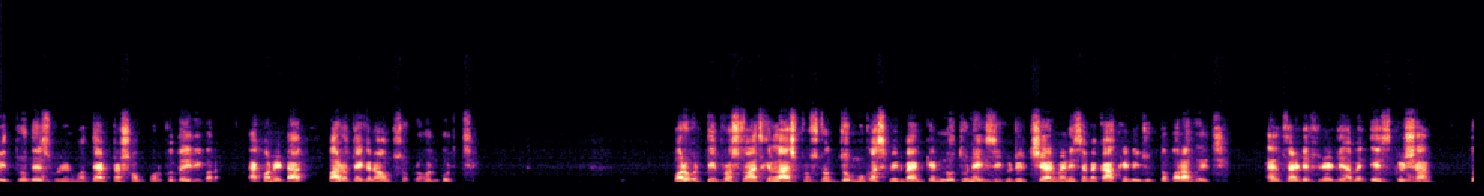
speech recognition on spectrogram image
মিত্র দেশগুলির মধ্যে একটা সম্পর্ক তৈরি করা। এখন এটা ভারত এখানে অংশগ্রহণ করছে। পরবর্তী প্রশ্ন, আজকের লাস্ট প্রশ্ন, জম্মু কাশ্মীর ব্যাংকের নতুন এক্সিকিউটিভ চেয়ারম্যান হিসেবে কাকে নিযুক্ত করা হয়েছে? অ্যান্সার ডেফিনেটলি হবে এস কৃষাণ তো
